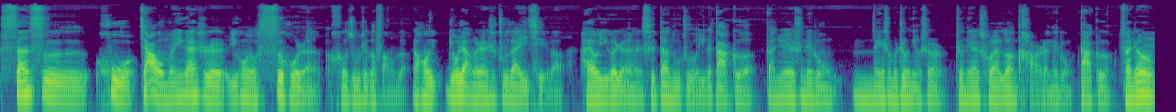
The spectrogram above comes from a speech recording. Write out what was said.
三四户加我们应该是一共有四户人合租这个房子，然后有两个人是住在一起的。还有一个人是单独住的一个大哥，感觉是那种没什么正经事儿，整天出来乱侃的那种大哥。反正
